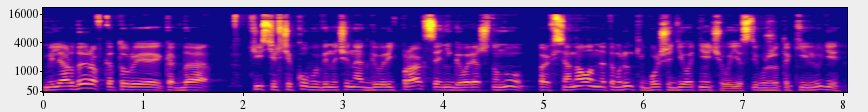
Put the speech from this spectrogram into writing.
миллиардеров, которые, когда чистильщик обуви начинает говорить про акции, они говорят, что ну, профессионалам на этом рынке больше делать нечего, если уже такие люди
